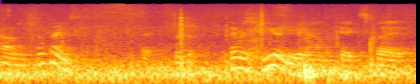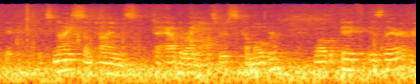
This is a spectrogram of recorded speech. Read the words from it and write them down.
Um, sometimes uh, there was a community around the pigs, but it, it's nice sometimes to have the rhinoceros come over while the pig is there,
